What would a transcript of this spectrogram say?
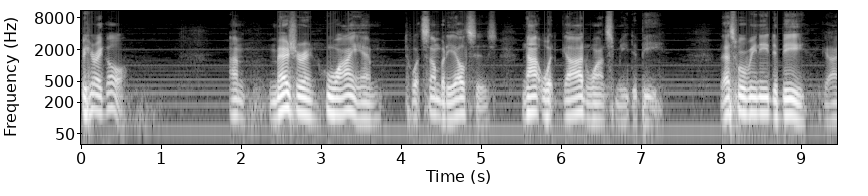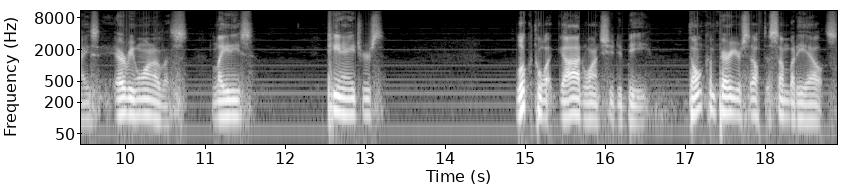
but here I go. I'm measuring who I am to what somebody else is, not what God wants me to be. That's where we need to be, guys. Every one of us. Ladies, teenagers. Look to what God wants you to be. Don't compare yourself to somebody else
